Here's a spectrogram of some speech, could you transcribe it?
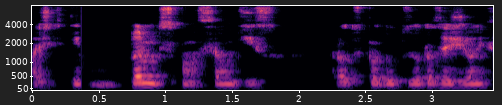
A gente tem um plano de expansão disso para outros produtos de outras regiões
